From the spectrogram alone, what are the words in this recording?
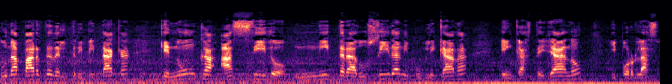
una parte del Tripitaka que nunca ha sido ni traducida ni publicada en castellano y por las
